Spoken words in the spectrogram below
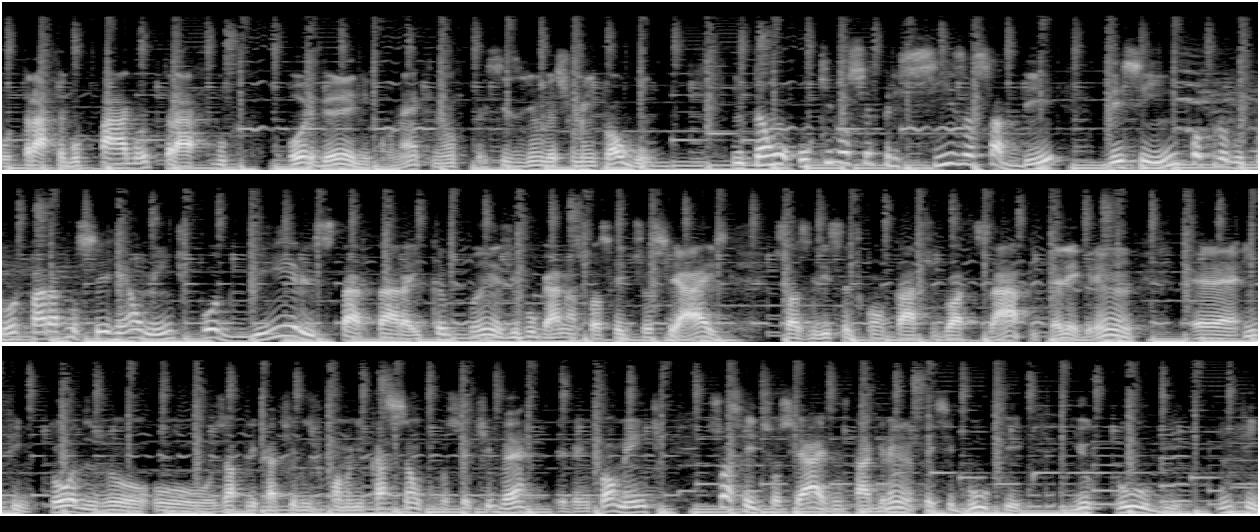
o tráfego pago, o tráfego orgânico, né? Que não precisa de investimento algum. Então, o que você precisa saber desse infoprodutor para você realmente poder startar aí campanhas, divulgar nas suas redes sociais, suas listas de contatos do WhatsApp, Telegram, é, enfim, todos o, os aplicativos de comunicação que você tiver, eventualmente, suas redes sociais, Instagram, Facebook, YouTube, enfim,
